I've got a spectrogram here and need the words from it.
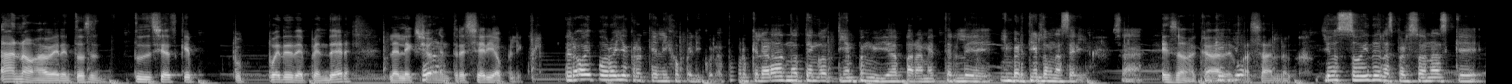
Ah, no, a ver, entonces tú decías que pu- puede depender la elección Pero- entre serie o película. Pero hoy por hoy yo creo que elijo película. Porque la verdad no tengo tiempo en mi vida para meterle, invertirle a una serie. O sea, Eso me acaba de yo- pasar, loco. yo soy de las personas que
